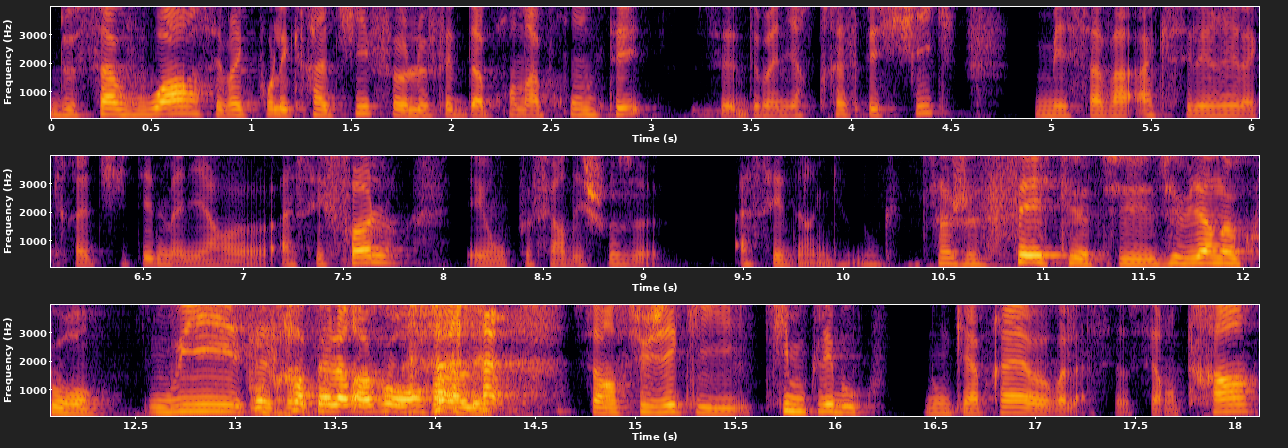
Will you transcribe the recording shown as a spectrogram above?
de, savoir. C'est vrai que pour les créatifs, le fait d'apprendre à prompter, c'est de manière très spécifique, mais ça va accélérer la créativité de manière euh, assez folle, et on peut faire des choses assez dingues. Donc. Ça, je sais que tu, tu es bien au courant. Oui, ça, on se rappellera pour en parler. c'est un sujet qui, qui me plaît beaucoup. Donc après, euh, voilà, c'est en train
